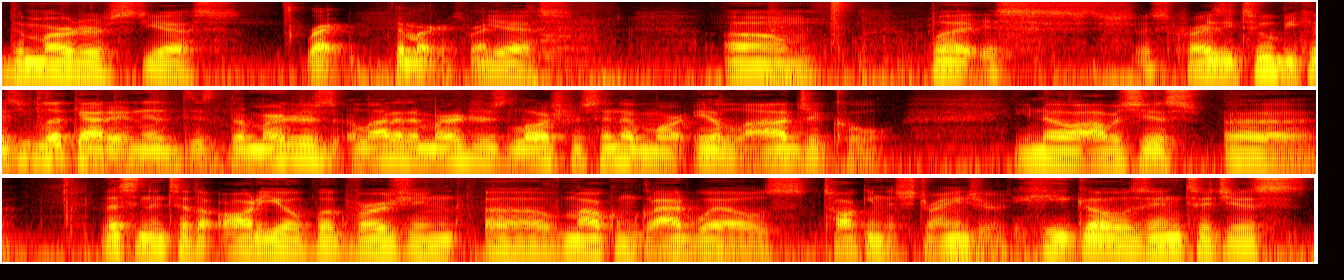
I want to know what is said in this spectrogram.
The murders, yes. Right. The murders. Right. Yes. Um, but it's it's crazy too because you look at it and it's, the murders, a lot of the murders, large percent of them are illogical. You know, I was just uh, listening to the audiobook version of Malcolm Gladwell's Talking to Strangers. He goes into just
